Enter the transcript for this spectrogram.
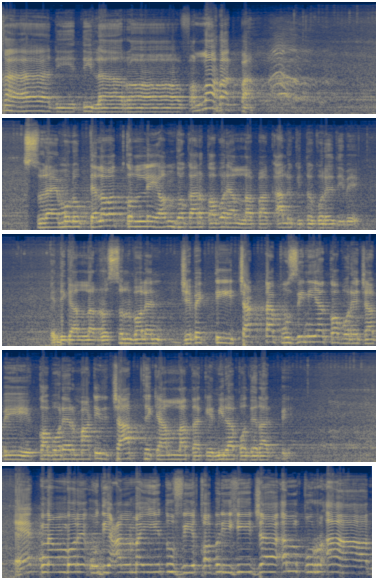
খারি দিলারফ আল্লাহ আকবার সূরা মুলুক তেলাওয়াত করলে অন্ধকার কবরে আল্লাহ পাক আলোকিত করে দিবে। এদিকে আল্লাহর রসুল বলেন, যে ব্যক্তি চারটা পুঁজি নিয়ে কবরে যাবে, কবরের মাটির চাপ থেকে আল্লাহ তাকে নিরাপদে রাখবে। এক নম্বরে উদি আল মাইয়িতু ফি কবরিহি জা আল কুরআন।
